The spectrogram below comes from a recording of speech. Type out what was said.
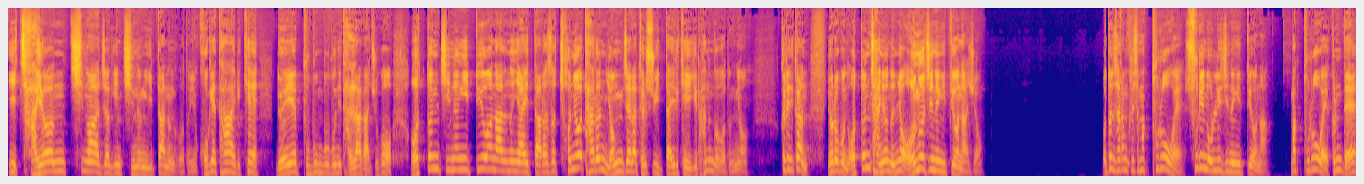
이 자연 친화적인 지능이 있다는 거거든요. 그게 다 이렇게 뇌의 부분 부분이 달라가지고 어떤 지능이 뛰어나느냐에 따라서 전혀 다른 영재가 될 수 있다 이렇게 얘기를 하는 거거든요. 그러니까 여러분 어떤 자녀는요 언어 지능이 뛰어나죠. 어떤 사람은 그래서 막 부러워해. 수리 논리 지능이 뛰어나. 막 부러워해. 그런데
